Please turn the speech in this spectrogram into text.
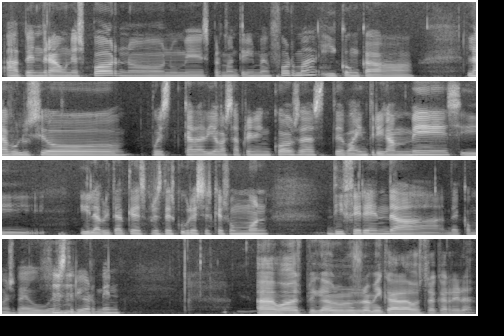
aprendre un esport, no només per mantenir-me en forma, i com que l'evolució pues, cada dia vas aprenent coses, te va intrigant més i, i la veritat que després descobreixes que és un món diferent de, de com es veu Mhm. exteriorment. Ah, bueno, expliqueu-nos una mica la vostra carrera.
